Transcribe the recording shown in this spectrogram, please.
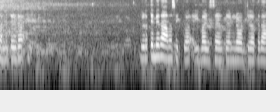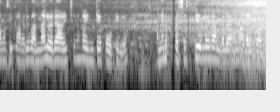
സമയത്ത് ഇവിടെ ഇവിടെ തന്നെ താമസിക്കുക ഈ പരിസരത്ത് ലോഡ്ജിലൊക്കെ താമസിക്കുക. അവർ വന്നാൽ ഒരാഴ്ചയൊന്നും കഴിഞ്ഞിട്ടേ പോക്കില്ല അങ്ങനെ പ്രശസ്തിയുള്ള ഒരു അമ്പലമാണ് മാടായിക്കാവ്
